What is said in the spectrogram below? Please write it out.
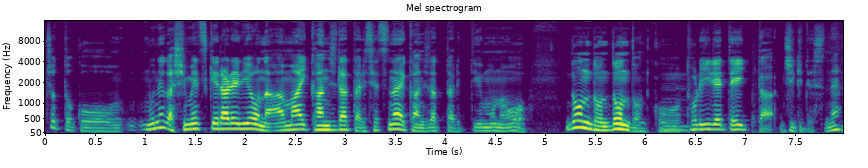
ちょっとこう胸が締め付けられるような甘い感じだったり切ない感じだったりっていうものをどんどんどんどんこう取り入れていった時期ですね、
